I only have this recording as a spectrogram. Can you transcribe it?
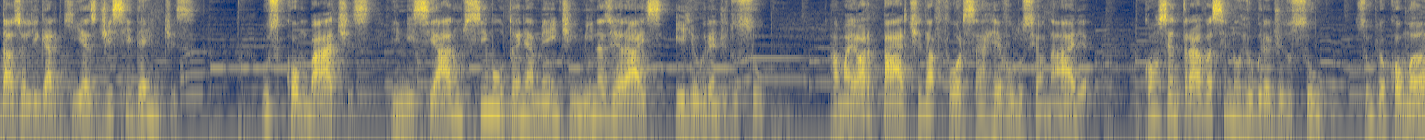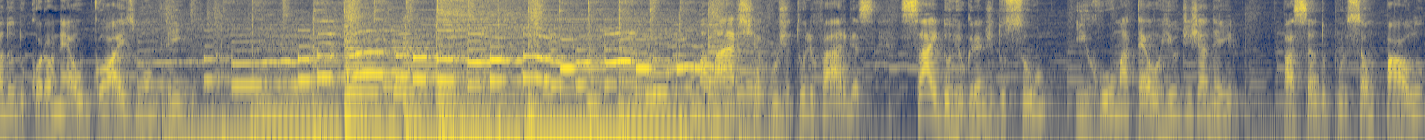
das oligarquias dissidentes. Os combates iniciaram simultaneamente em Minas Gerais e Rio Grande do Sul. A maior parte da força revolucionária concentrava-se no Rio Grande do Sul, sob o comando do coronel Góes Monteiro. Marcha com Getúlio Vargas sai do Rio Grande do Sul e ruma até o Rio de Janeiro, passando por São Paulo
